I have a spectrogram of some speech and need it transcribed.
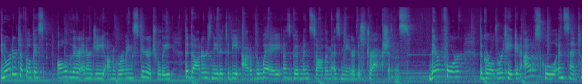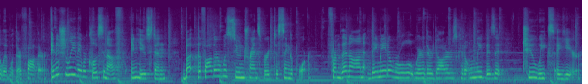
In order to focus all of their energy on growing spiritually, the daughters needed to be out of the way as Goodman saw them as mere distractions. Therefore, the girls were taken out of school and sent to live with their father. Initially, they were close enough in Houston, but the father was soon transferred to Singapore. From then on, they made a rule where their daughters could only visit two weeks a year.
